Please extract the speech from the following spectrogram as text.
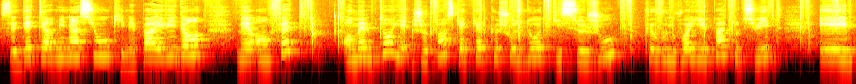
cette détermination qui n'est pas évidente, mais en fait, en même temps, je pense qu'il y a quelque chose d'autre qui se joue que vous ne voyez pas tout de suite et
